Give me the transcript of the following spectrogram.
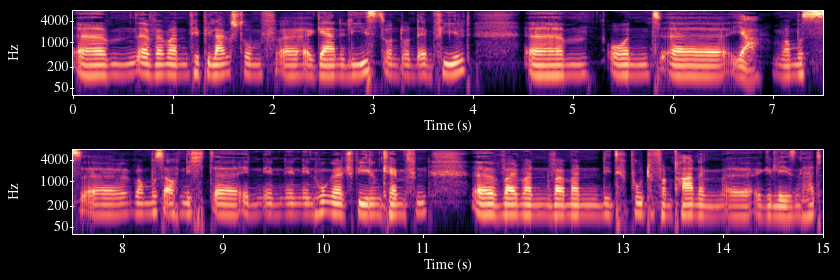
ähm, äh, wenn man Pippi Langstrumpf äh, gerne liest und und empfiehlt. Ähm, und äh, ja, man muss äh, man muss auch nicht äh, in, in, in, in Hungerspielen kämpfen, äh, weil man weil man die Tribute von Panem äh, gelesen hat.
